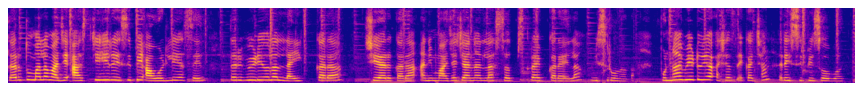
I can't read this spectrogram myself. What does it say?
तर तुम्हाला माझी आजची ही रेसिपी आवडली असेल तर व्हिडिओला लाईक करा शेअर करा आणि माझ्या चॅनलला सबस्क्राईब करायला विसरू नका. पुन्हा भेटूया अशाच एका छान रेसिपीसोबत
